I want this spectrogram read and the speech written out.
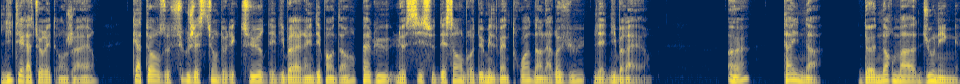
littérature étrangère, 14 suggestions de lecture des libraires indépendants paru le 6 décembre 2023 dans la revue Les libraires. 1. Taina de Norma Juning,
